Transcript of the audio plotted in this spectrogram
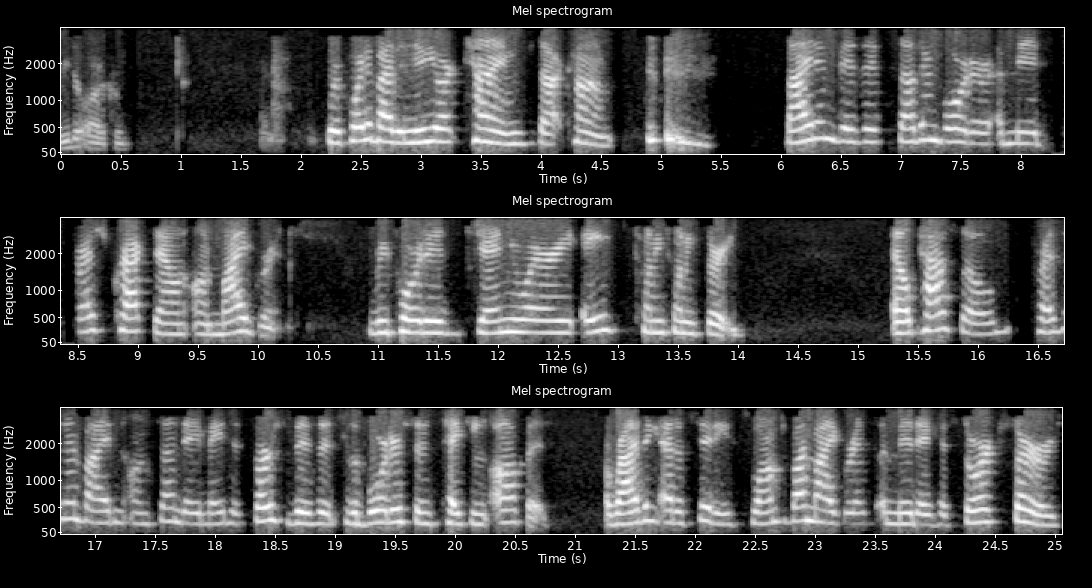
Read the article. Reported by the New York Times.com. Biden visits southern border amid fresh crackdown on migrants. Reported January 8, 2023. El Paso, President Biden on Sunday made his first visit to the border since taking office, arriving at a city swamped by migrants amid a historic surge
